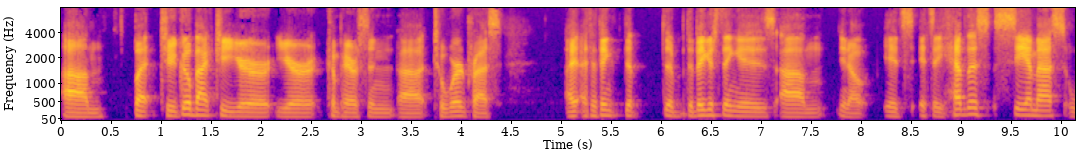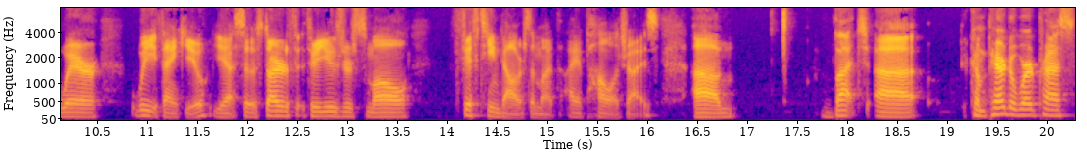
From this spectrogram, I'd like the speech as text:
Um, but to go back to your your comparison uh, to wordpress I, I think the, the the biggest thing is um, you know it's it's a headless cms where we thank you. Yeah. So starter th- three users, small, $15 a month. I apologize. Um, but uh, compared to WordPress,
